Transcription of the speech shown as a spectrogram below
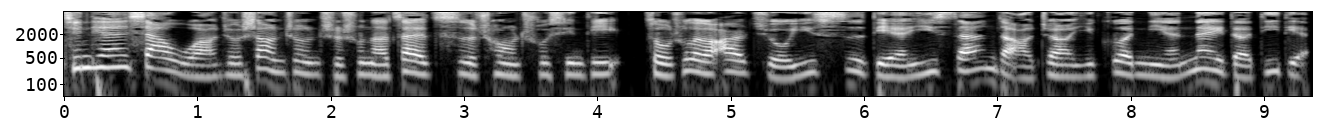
今天下午啊，就上证指数呢再次创出新低，走出了个二九一四点一三的啊这样一个年内的低点。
